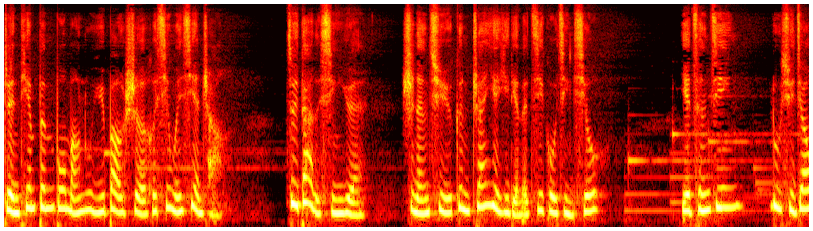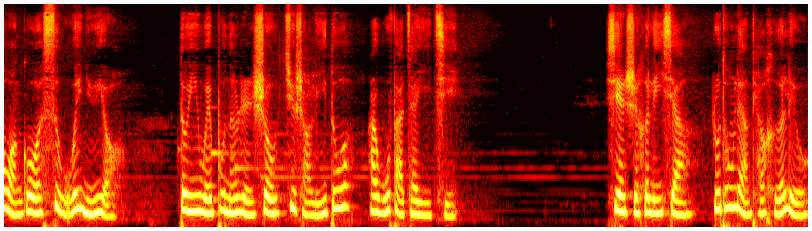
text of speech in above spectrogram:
整天奔波忙碌于报社和新闻现场，最大的心愿是能去更专业一点的机构进修。也曾经陆续交往过四五位女友，都因为不能忍受聚少离多。而无法在一起。现实和理想如同两条河流，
